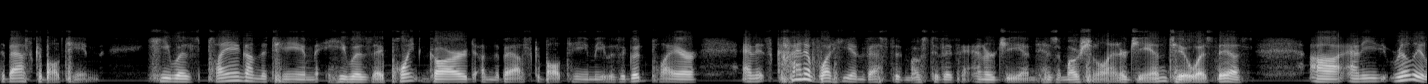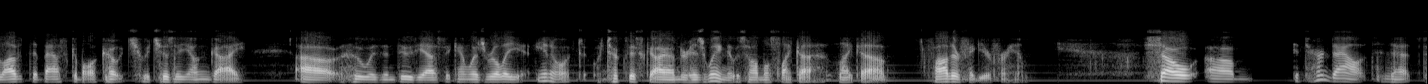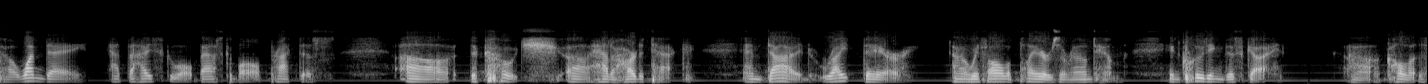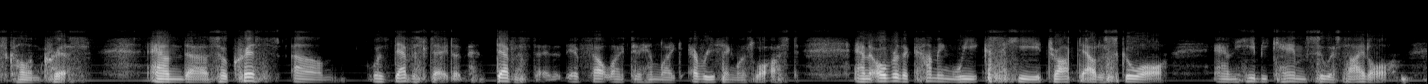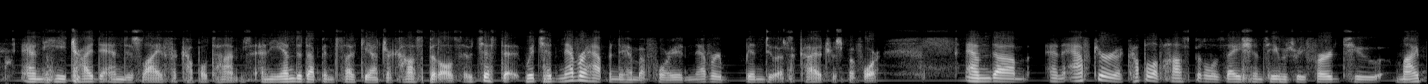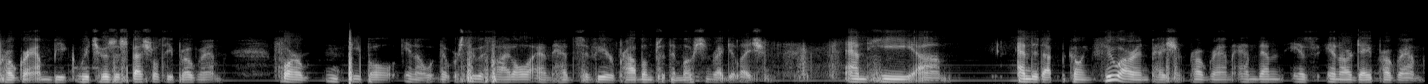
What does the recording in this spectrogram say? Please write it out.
the basketball team he was playing on the team. He was a point guard on the basketball team. He was a good player. And it's kind of what he invested most of his energy and his emotional energy into was this. Uh, and he really loved the basketball coach, which was a young guy uh, who was enthusiastic and was really, you know, t- took this guy under his wing. It was almost like a like a father figure for him. So um, it turned out that uh, one day at the high school basketball practice, uh, the coach uh, had a heart attack and died right there uh, with all the players around him, including this guy. Uh, call it, let's call him Chris. And uh, so Chris um, was devastated, devastated. It felt like to him like everything was lost. And over the coming weeks, he dropped out of school and he became suicidal and he tried to end his life a couple times and he ended up in psychiatric hospitals it was just a, which had never happened to him before. He had never been to a psychiatrist before. And um and after a couple of hospitalizations he was referred to my program which was a specialty program for people you know that were suicidal and had severe problems with emotion regulation. And he um ended up going through our inpatient program and then is in our day program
